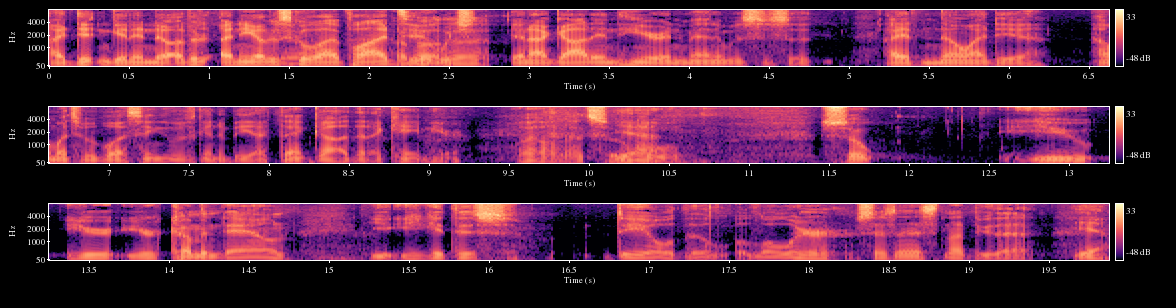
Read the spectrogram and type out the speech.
I didn't get into other any other Yeah. school I applied to, which that? and I got in here, and man, it was just a. I had no idea how much of a blessing it was going to be. I thank God that I came here. Wow, that's so Yeah. cool. So you you're you're coming down, you, you get this deal. The lawyer says, eh, "Let's not do that." Yeah,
